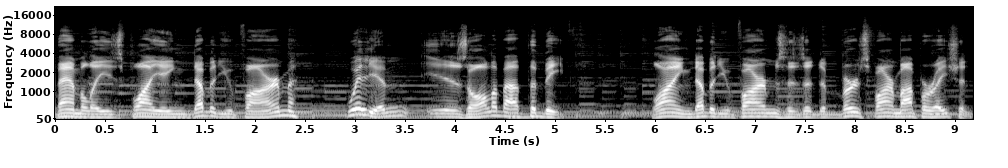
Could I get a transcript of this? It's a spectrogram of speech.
family's Flying W farm, William is all about the beef. Flying W Farms is a diverse farm operation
